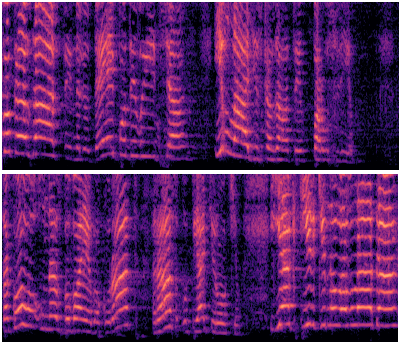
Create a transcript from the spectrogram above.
показати, на людей подивитися і владі сказати пару слів. Такого у нас буває в акурат раз у 5 років. Як тільки нова влада,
